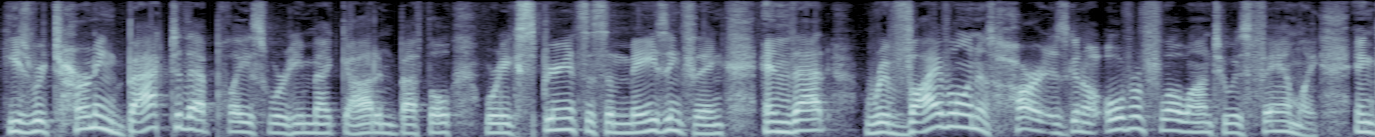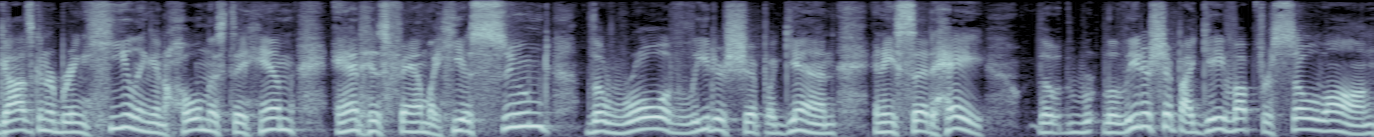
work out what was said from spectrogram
He's returning back to that place where he met God in Bethel, where he experienced this amazing thing. And that revival in his heart is going to overflow onto his family. And God's going to bring healing and wholeness to him and his family. He assumed the role of leadership again, and he said, Hey, the, the leadership I gave up for so long,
